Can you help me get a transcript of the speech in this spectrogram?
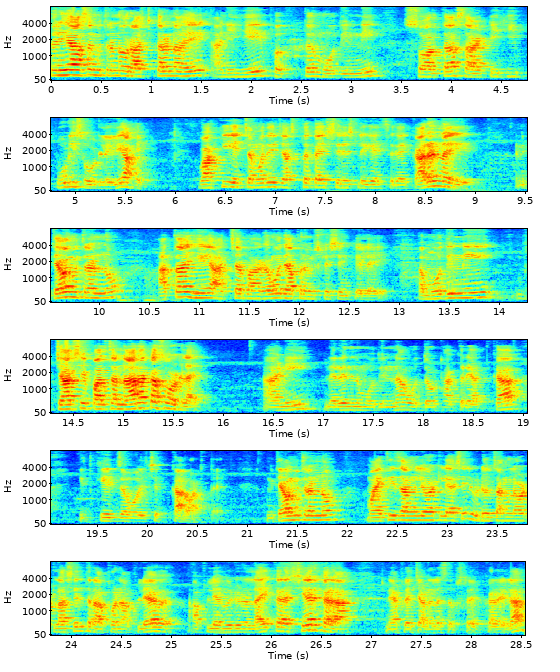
तर हे असं मित्रांनो राजकारण आहे आणि हे फक्त मोदींनी स्वार्थासाठी ही पुडी सोडलेली आहे. बाकी याच्यामध्ये जास्त काही सिरियसली घ्यायचं काही कारण नाही आहे आणि तेव्हा मित्रांनो आता हे आजच्या भागामध्ये आपण विश्लेषण केलं आहे का मोदींनी चारशे पारचा नारा का सोडलाय? आणि नरेंद्र मोदींना उद्धव ठाकरे आत का इतके जवळचे का वाटत आहेत आणि तेव्हा मित्रांनो माहिती चांगली वाटली असेल व्हिडिओ चांगला वाटला असेल तर आपण आपल्या आपल्या व्हिडिओला लाईक करा शेअर करा आणि आपल्या चॅनलला सबस्क्राईब करायला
